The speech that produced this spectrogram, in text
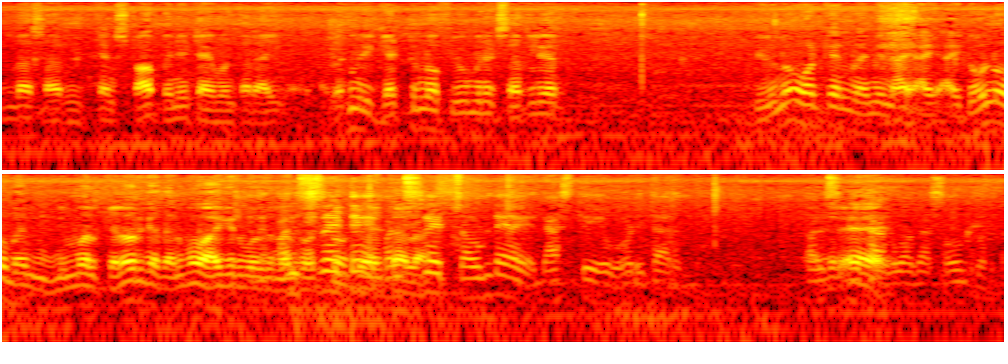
illa sir, it can stop anytime. Anta, I, when we get to know few minutes earlier, know what can, I mean, I, I, I don't know, man, ನಿಮ್ಮಲ್ಲಿ ಕೆಲವರಿಗೆ ಅದು ಅನುಭವ ಆಗಿರ್ಬೋದು ನಾನು ಹೊಸ್ತು ಹೇಳ್ತಾ ಇಲ್ಲ. ಸೌಂಡೇ ಜಾಸ್ತಿ ಹೊಡಿತಾ ಇರುತ್ತೆ ಪಲ್ಸ್ ಅಂದ್ರೆ- ರೇಟ್ ಆಗುವಾಗ ಸೌಂಡ್ ಬರುತ್ತೆ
